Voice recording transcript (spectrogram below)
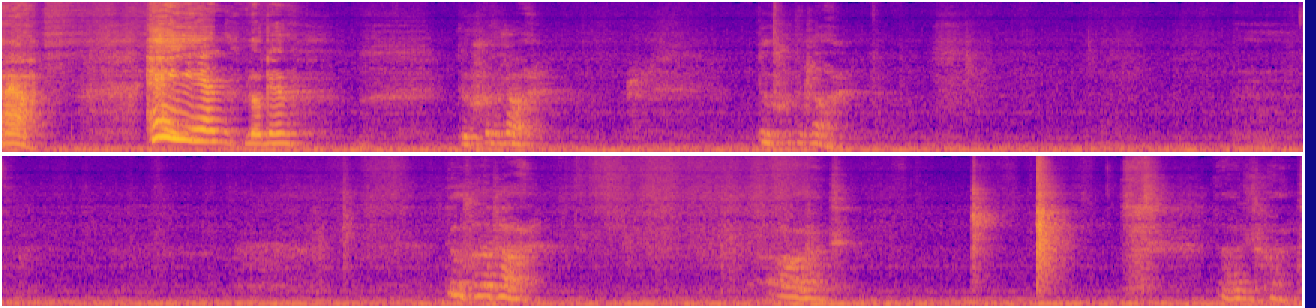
Ja. Hej igen vloggen. Duschen klar. Duschen klar. Duschen klar. Vad skönt. Det var lite skönt.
